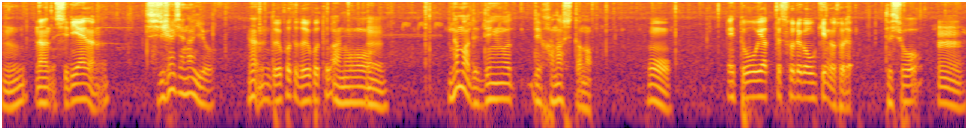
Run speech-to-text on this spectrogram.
うん？なん知り合いなの？知り合いじゃないよ。などういうこと？どういうこと？あの、うん。生で電話で話したの。おう。えどうやってそれが起きるの？それ。でしょ？うん。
